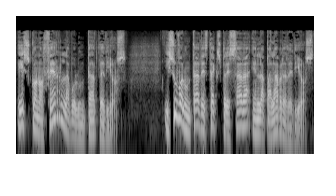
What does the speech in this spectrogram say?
es conocer la voluntad de Dios y su voluntad está expresada en la palabra de Dios.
